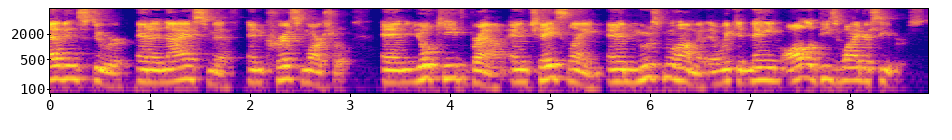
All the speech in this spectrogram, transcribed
Evan Stewart and Ainias Smith and Chris Marshall and Yulkeith Brown and Chase Lane and Moose Muhammad, and we can name all of these wide receivers.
